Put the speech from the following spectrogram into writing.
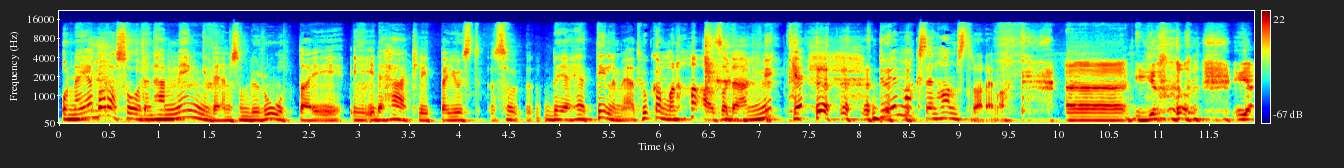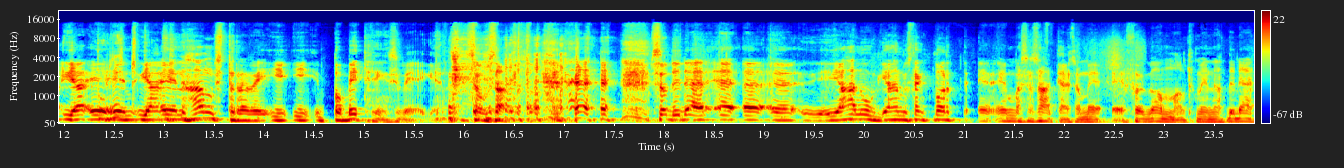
Och när jag bara såg den här mängden som du rotade i, i, i det här klippet just, så blev jag helt till med att hur kan man ha så där mycket? Du är Max en hamstrare va? Uh, ja, jag, jag, är en, jag är en hamstrare i, i, på bättringsvägen, som sagt. så det där, äh, äh, jag, har nog, jag har nog stängt bort en massa saker som är för gammalt, men att det där...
